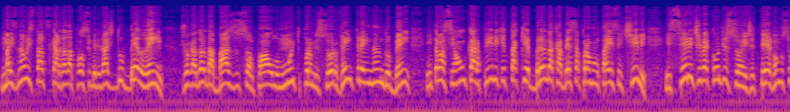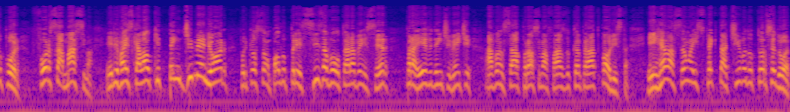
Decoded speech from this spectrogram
Mas não está descartada a possibilidade do Belém, jogador da base do São Paulo, muito promissor, vem treinando bem. Então, assim, é um Carpini que está quebrando a cabeça para montar esse time. E se ele tiver condições de ter, vamos supor, força máxima, ele vai escalar o que tem de melhor, porque o São Paulo precisa voltar a vencer para, evidentemente, avançar a próxima fase do Campeonato Paulista. Em relação à expectativa do torcedor,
